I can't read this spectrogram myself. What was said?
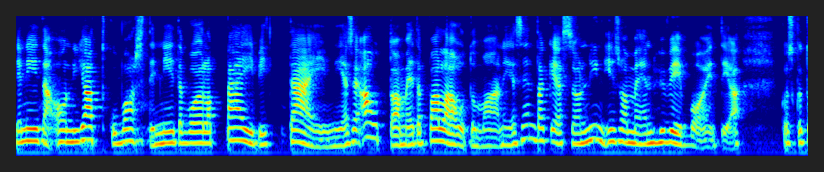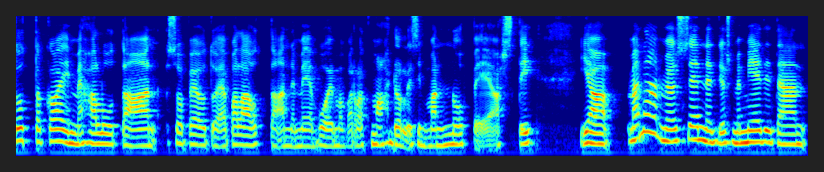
Ja niitä on jatkuvasti, niitä voi olla päivittäin. Ja se auttaa meitä palautumaan. Ja sen takia se on niin iso meidän hyvinvointia. Koska totta kai me halutaan sopeutua ja palauttaa ne meidän voimavarat mahdollisimman nopeasti. Ja mä näen myös sen, että jos me mietitään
